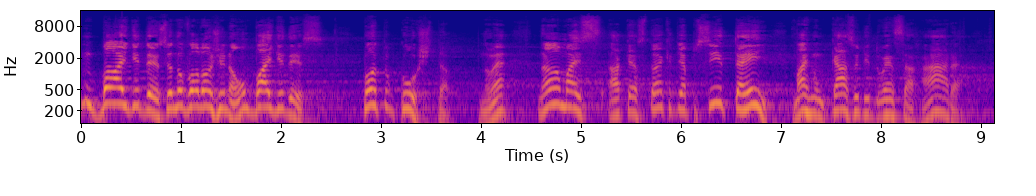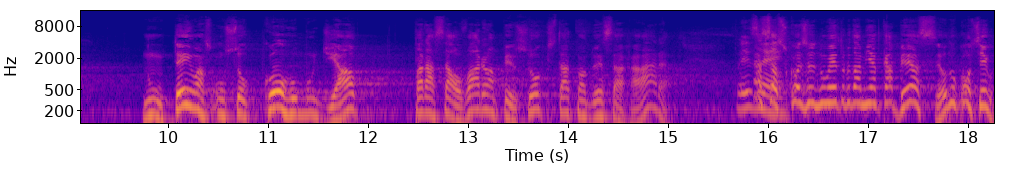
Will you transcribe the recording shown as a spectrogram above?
Um Boeing desse, eu não vou longe não, um Boeing desse. Quanto custa, não é? Não, mas a questão é que tempo sim tem, mas num caso de doença rara, não tem um socorro mundial para salvar uma pessoa que está com uma doença rara? Pois Essas é. coisas não entram na minha cabeça, eu não consigo.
